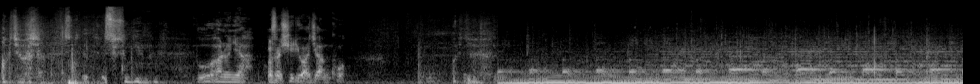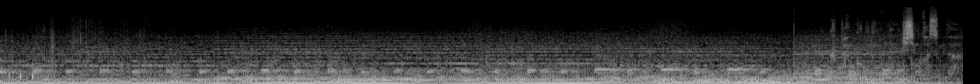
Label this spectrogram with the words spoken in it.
아, 저, 저, 스승님. 뭐 하느냐? 어서 시려하지 않고. 급한 겁은 넘기신 것 같습니다.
